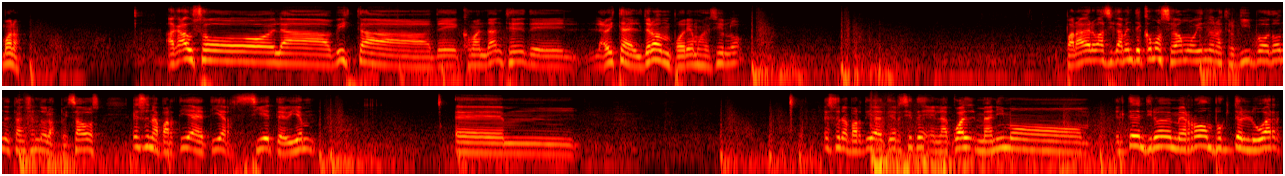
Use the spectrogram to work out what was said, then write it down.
Bueno. Acá uso la vista de comandante, de la vista del dron, podríamos decirlo. Para ver básicamente cómo se va moviendo nuestro equipo, dónde están yendo los pesados. Es una partida de tier 7, bien. Eh, es una partida de tier 7 en la cual me animo... El T-29 me roba un poquito el lugar.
